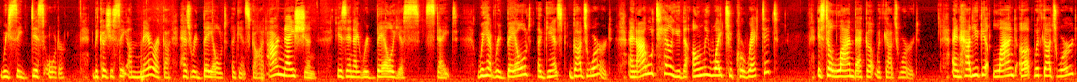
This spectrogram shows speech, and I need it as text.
we see disorder. Because you see, America has rebelled against God. Our nation is in a rebellious state. We have rebelled against God's word. And I will tell you the only way to correct it is to line back up with God's word. And how do you get lined up with God's word?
